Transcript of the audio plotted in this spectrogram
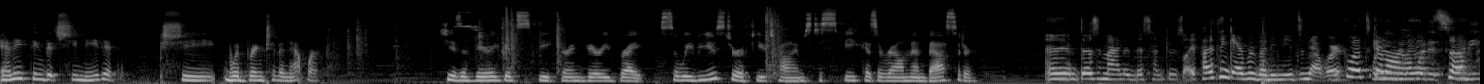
anything that she needed she would bring to the network. She is a very good speaker and very bright. So we've used her a few times to speak as a Realm ambassador. And it doesn't matter the center's life. I think everybody needs a network. Let's well, get you on know it. What, it's so. funny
